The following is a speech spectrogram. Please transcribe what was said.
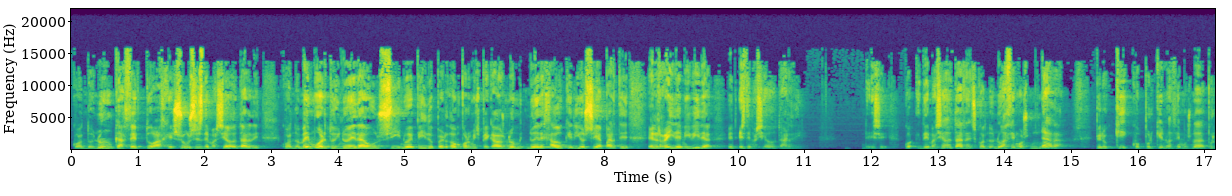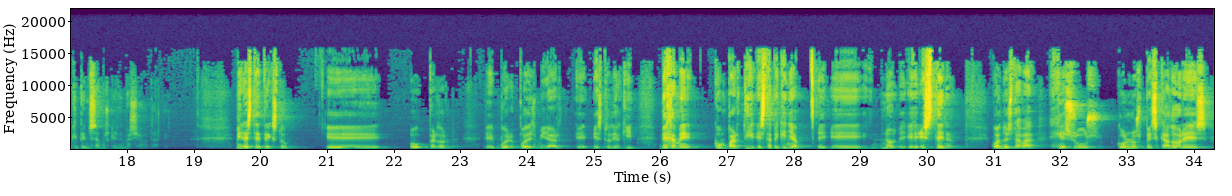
Cuando nunca acepto a Jesús es demasiado tarde. Cuando me he muerto y no he dado un sí, no he pedido perdón por mis pecados, no, he dejado que Dios sea parte, el rey de mi vida, es demasiado tarde. Demasiado tarde es cuando no hacemos nada. Pero ¿qué, ¿por qué no hacemos nada? Porque pensamos que es demasiado tarde. Mira este texto, eh, oh, perdón, eh, bueno, puedes mirar eh, esto de aquí. Déjame compartir esta pequeña escena. Cuando estaba Jesús con los pescadores,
